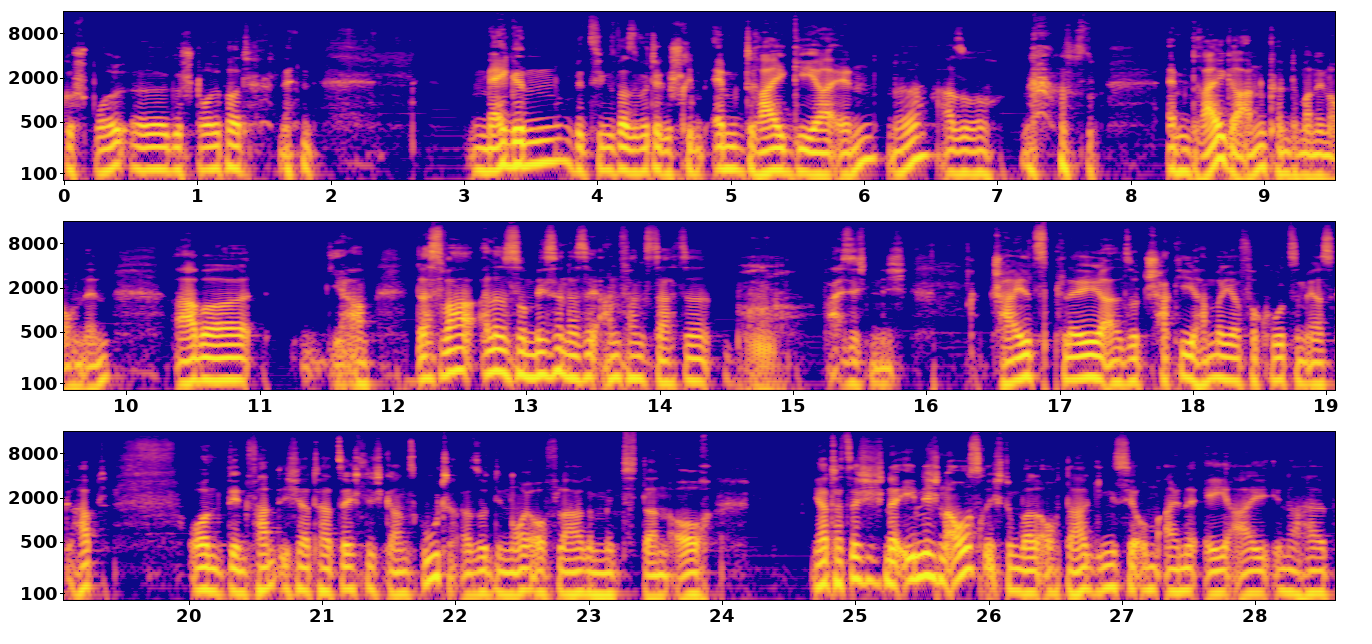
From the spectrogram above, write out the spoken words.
äh, gestolpert. Megan, beziehungsweise wird ja geschrieben M3GAN, ne? Also M3GAN könnte man den auch nennen. Aber ja, das war alles so ein bisschen, dass ich anfangs dachte, pff, weiß ich nicht. Child's Play, also Chucky haben wir ja vor kurzem erst gehabt. Und den fand ich ja tatsächlich ganz gut. Also die Neuauflage mit dann auch, ja, tatsächlich einer ähnlichen Ausrichtung, weil auch da ging es ja um eine AI innerhalb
